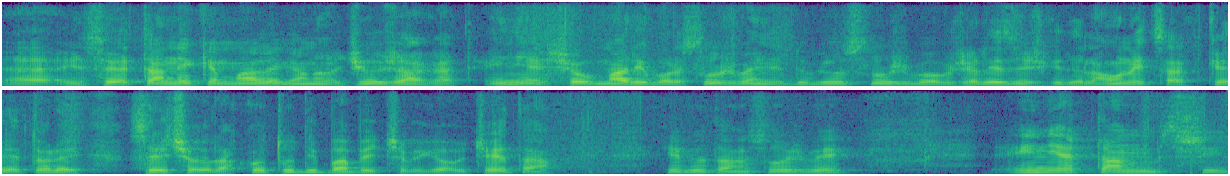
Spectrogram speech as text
eh, in se je tam nekaj malega naučil žagati. In je šel v Maribor službe in je dobil službo v železniških delavnicah, ker je torej srečal lahko tudi babičevega očeta, ki je bil tam v službi. In je tam si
